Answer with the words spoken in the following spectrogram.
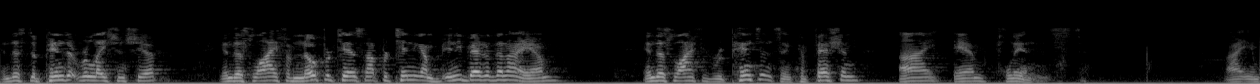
In this dependent relationship, in this life of no pretense, not pretending I'm any better than I am, in this life of repentance and confession, I am cleansed. I am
